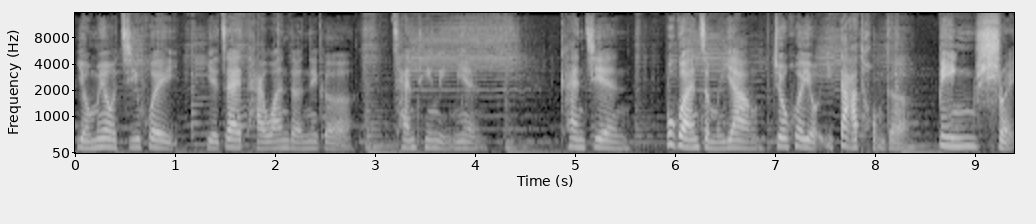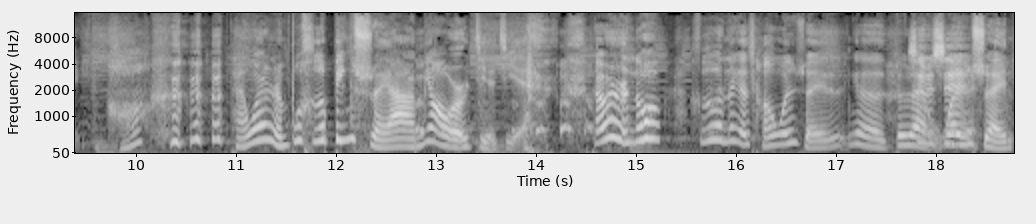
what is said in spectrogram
有没有机会也在台湾的那个餐厅里面看见，不管怎么样，就会有一大桶的冰水啊。台湾人不喝冰水啊，妙儿姐姐，台湾人都。喝那个常温水，那个对不对？温水，是是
